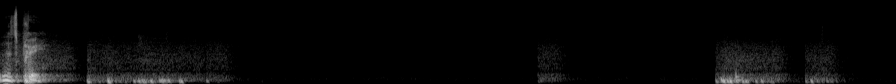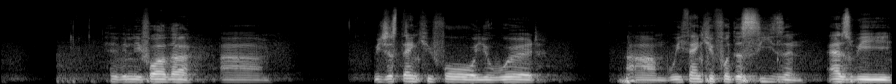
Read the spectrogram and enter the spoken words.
Let's pray. Heavenly Father, um, we just thank you for your word. Um, we thank you for this season as we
